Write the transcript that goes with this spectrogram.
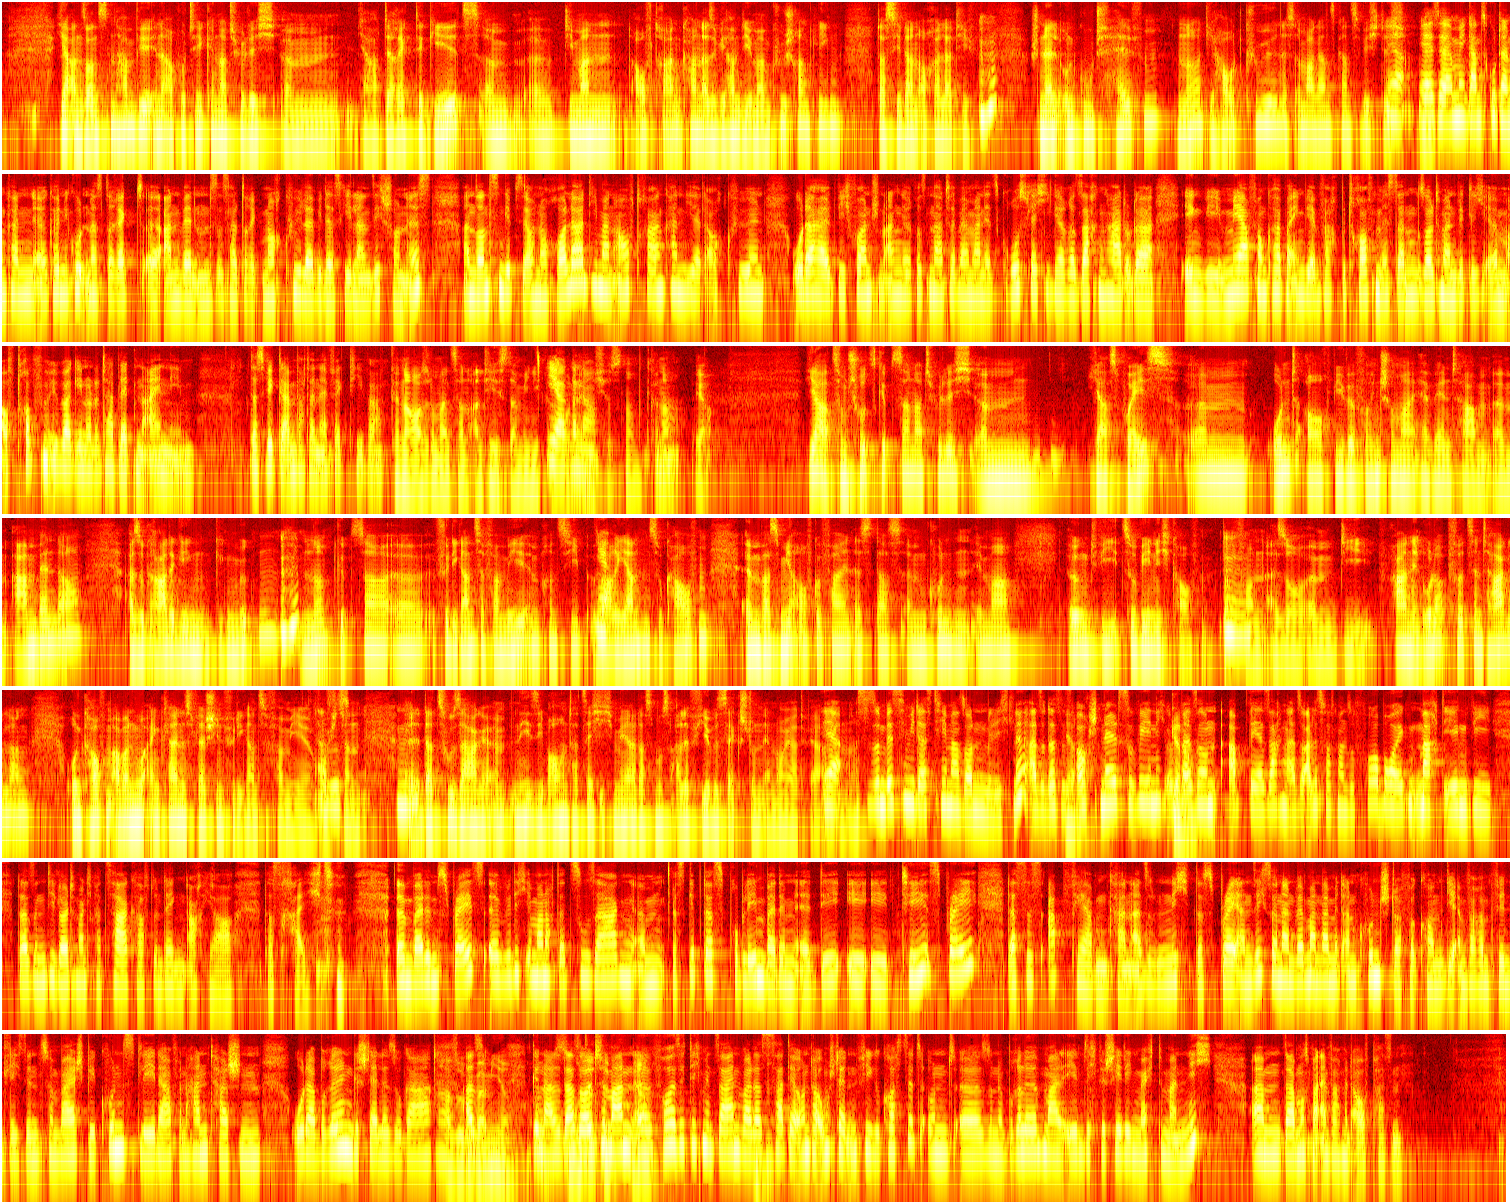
Ja, ansonsten haben wir in der Apotheke natürlich ähm, ja, direkte Gels, ähm, äh, die man auftragen kann. Also wir haben die immer im Kühlschrank liegen, dass sie dann auch relativ mhm schnell und gut helfen. Ne? Die Haut kühlen ist immer ganz, ganz wichtig. Ja, ja ist ja immer ganz gut, dann können, äh, können die Kunden das direkt äh, anwenden und es ist halt direkt noch kühler, wie das Gel an sich schon ist. Ansonsten gibt es ja auch noch Roller, die man auftragen kann, die halt auch kühlen. Oder halt, wie ich vorhin schon angerissen hatte, wenn man jetzt großflächigere Sachen hat oder irgendwie mehr vom Körper irgendwie einfach betroffen ist, dann sollte man wirklich ähm, auf Tropfen übergehen oder Tabletten einnehmen. Das wirkt einfach dann effektiver. Genau, also du meinst dann Antihistaminika ja, oder genau. ähnliches, ne? Genau, genau. ja. Ja, zum Schutz gibt es dann natürlich ähm, ja, Sprays ähm, und auch, wie wir vorhin schon mal erwähnt haben, ähm, Armbänder. Also gerade gegen, gegen Mücken mhm. ne, gibt es da äh, für die ganze Familie im Prinzip ja. Varianten zu kaufen. Ähm, was mir aufgefallen ist, dass ähm, Kunden immer irgendwie zu wenig kaufen davon. Mhm. Also ähm, die fahren in Urlaub 14 Tage lang und kaufen aber nur ein kleines Fläschchen für die ganze Familie, wo also ich dann äh, dazu sage, äh, nee, sie brauchen tatsächlich mehr, das muss alle vier bis sechs Stunden erneuert werden. Ja, ne? das ist so ein bisschen wie das Thema Sonnenmilch, ne? Also das ist ja. auch schnell zu wenig und genau. bei so Abwehrsachen, also alles, was man so vorbeugend macht irgendwie, da sind die Leute manchmal zaghaft und denken, ach ja, das reicht. ähm, bei den Sprays äh, würde ich immer noch dazu sagen, ähm, es gibt das Problem bei dem äh, DEET-Spray, dass es es abfärben kann. Also nicht das Spray an sich, sondern wenn man damit an Kunststoffe kommt, die einfach empfindlich sind. Zum Beispiel Kunstleder von Handtaschen oder Brillengestelle sogar. Ah, so wie also, bei mir. Genau, Ah, da ein guter sollte Tipp, man ja. äh, vorsichtig mit sein, weil das hat ja unter Umständen viel gekostet und äh, so eine Brille mal eben sich beschädigen möchte man nicht. Ähm, da muss man einfach mit aufpassen.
